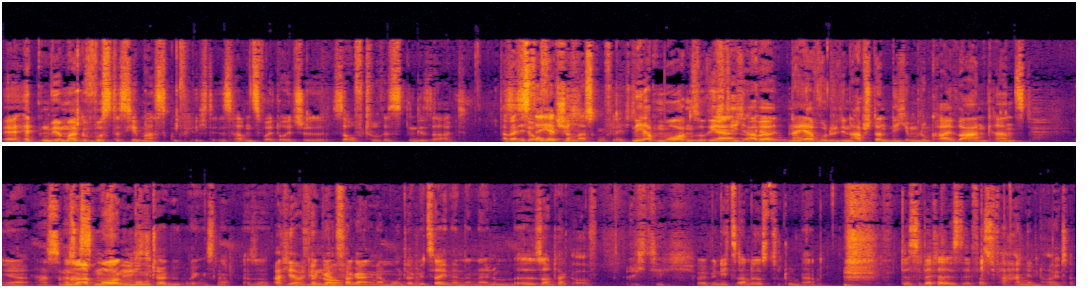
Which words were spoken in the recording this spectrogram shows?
Äh, hätten wir mal gewusst, dass hier Maskenpflicht ist, haben zwei deutsche Sauftouristen gesagt. Das Aber ist, ja da jetzt wirklich- schon Maskenpflicht? Nee, ab morgen so Ja, richtig, okay. aber naja, wo du den Abstand nicht im Lokal wahren kannst. Ja. Hast du Also ab morgen Montag übrigens, ne? Also Ach ja, genau. vergangener Montag. Wir zeichnen an einem äh, Sonntag auf, Richtig. weil wir nichts anderes zu tun haben. Das Wetter ist etwas verhangen heute.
